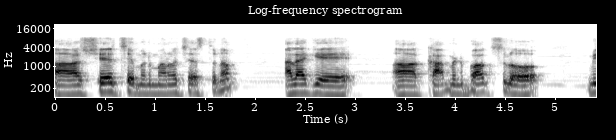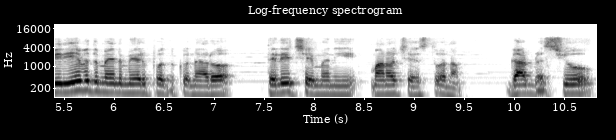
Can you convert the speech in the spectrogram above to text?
ఆ, షేర్ చేయమని మనం చేస్తున్నాం. అలాగే ఆ కామెంట్ బాక్స్లో మీరు ఏ విధమైన మేలు పొందుకున్నారో తెలియచేయమని మనం చేస్తున్నాం. God bless you.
